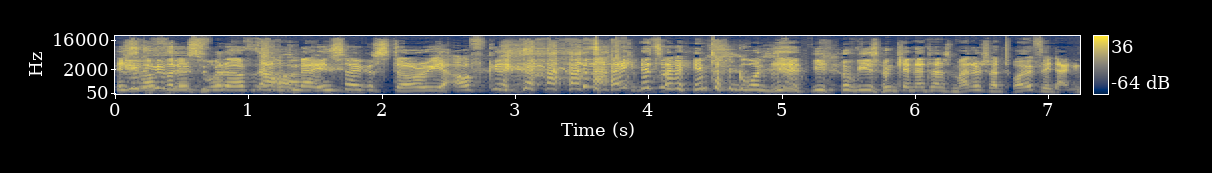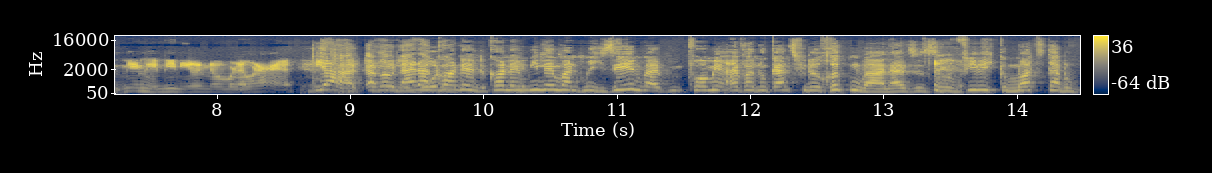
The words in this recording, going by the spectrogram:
ich hoffe, das wurde auf irgendeiner Instagram-Story aufgezeichnet, so im Hintergrund, wie, so- wie so ein kleiner tasmanischer Teufel. Dann. Ja, aber leider konnte, konnte mir niemand mich sehen, weil vor mir einfach nur ganz viele Rücken waren. Also so viel ich gemotzt habe,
